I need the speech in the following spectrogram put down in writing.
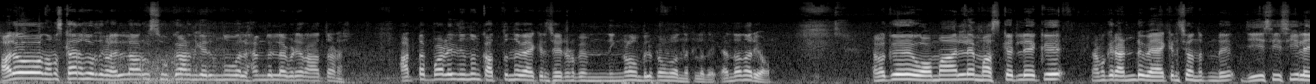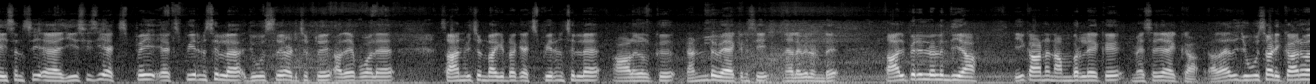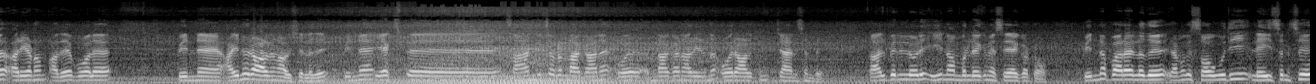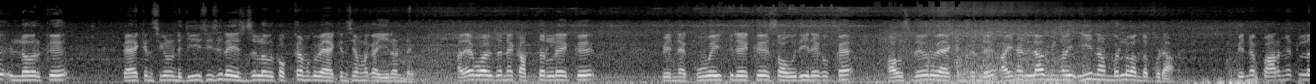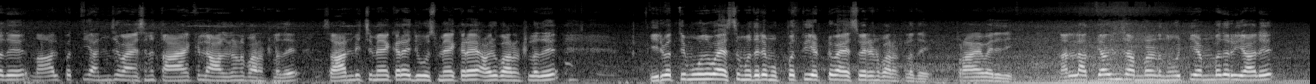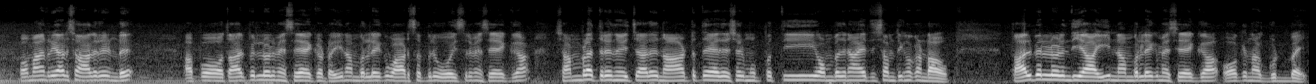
Hello നമസ്കാരം സുഹൃത്തുക്കൾ എല്ലാവർക്കും സുഖമാണെന്ന് കരുതുന്നു. അലഹമില്ല ഇവിടെ റാത്താണ്. അട്ടപ്പാടിയിൽ നിന്നും കത്തുന്ന വേക്കൻസി ആയിട്ടാണ് ഇപ്പം നിങ്ങളുടെ മുമ്പിൽ ഇപ്പോൾ നമ്മൾ വന്നിട്ടുള്ളത്. എന്താണെന്നറിയോ? നമുക്ക് ഒമാനിലെ മസ്കറ്റിലേക്ക് നമുക്ക് രണ്ട് വേക്കൻസി വന്നിട്ടുണ്ട്. G C C licence G C C എക്സ്പീ experience ഉള്ള ജ്യൂസ് അടിച്ചിട്ട് അതേപോലെ സാൻഡ്വിച്ച് ഉണ്ടാക്കിയിട്ടൊക്കെ എക്സ്പീരിയൻസ് ഉള്ള ആളുകൾക്ക് രണ്ട് വേക്കൻസി നിലവിലുണ്ട്. താല്പര്യമുള്ള എന്ത് ചെയ്യുക ഈ കാണുന്ന നമ്പറിലേക്ക് മെസ്സേജ് അയക്കുക. അതായത് ജ്യൂസ് അടിക്കാനും അറിയണം. അതേപോലെ പിന്നെ അതിനൊരാളാണ് ആവശ്യമുള്ളത്. പിന്നെ എക്സ് സാൻഡ്വിച്ച് ഒക്കെ ഉണ്ടാക്കാൻ ഉണ്ടാക്കാൻ അറിയുന്ന ഒരാൾക്കും ചാൻസ് ഉണ്ട് താല്പര്യമുള്ളവർ ഈ നമ്പറിലേക്ക് മെസ്സേജ് അയക്കട്ടോ പിന്നെ പറയാനുള്ളത് നമുക്ക് സൗദി ലൈസൻസ് ഉള്ളവർക്ക് വേക്കൻസികളുണ്ട് ജി സി സി ലൈസൻസ് ഉള്ളവർക്കൊക്കെ നമുക്ക് വേക്കൻസി നമ്മുടെ കയ്യിലുണ്ട്. അതേപോലെ തന്നെ ഖത്തറിലേക്ക് പിന്നെ കുവൈത്തിലേക്ക് സൗദിയിലേക്കൊക്കെ ഹൗസ് ഡ്രൈവർ വേക്കൻസി ഉണ്ട്. അതിനെല്ലാം നിങ്ങൾ ഈ നമ്പറിൽ ബന്ധപ്പെടുക. പിന്നെ പറഞ്ഞിട്ടുള്ളത് നാൽപ്പത്തി അഞ്ച് വയസ്സിന് താഴേക്കുള്ള ആളുകളാണ് പറഞ്ഞിട്ടുള്ളത്. സാൻഡ്വിച്ച് മേക്കറെ ജ്യൂസ് മേക്കറെ അവർ പറഞ്ഞിട്ടുള്ളത് ഇരുപത്തിമൂന്ന് വയസ്സ് മുതൽ മുപ്പത്തി എട്ട് വയസ്സ് വരെയാണ് പറഞ്ഞിട്ടുള്ളത് പ്രായപരിധി. നല്ല അത്യാവശ്യം ശമ്പളമുണ്ട്. നൂറ്റി എൺപത് റിയാൽ ഒമാൻ റിയാൽ സാലറി ഉണ്ട്. അപ്പോൾ താല്പര്യമുള്ള മെസ്സേജ് അയക്കട്ടോ. ഈ നമ്പറിലേക്ക് വാട്സപ്പിൽ വോയിസിൽ മെസ്സേജ് അയക്കുക. ശമ്പളം എത്രയെന്ന് ചോദിച്ചാൽ നാട്ടിലത്തെ ഏകദേശം ഒരു മുപ്പത്തി ഒമ്പതിനായിരത്തി സംതിങ് ഒക്കെ ഉണ്ടാവും. താല്പര്യമുള്ള എന്ത് ചെയ്യുക? ഈ നമ്പറിലേക്ക് മെസ്സേജ് അയക്കുക. ഓക്കെ എന്നാൽ ഗുഡ് ബൈ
